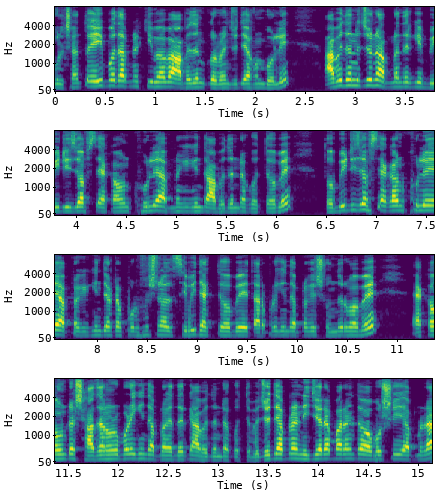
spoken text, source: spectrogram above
Gulshan. তো এই পদে আপনার কীভাবে আবেদন করবেন যদি এখন বলি? আবেদনের জন্য আপনাদেরকে বিডি জবস অ্যাকাউন্ট খুলে আপনাকে কিন্তু আবেদনটা করতে হবে। তো বিডি জবস অ্যাকাউন্ট খুলে আপনাকে কিন্তু একটা প্রফেশনাল সিবি থাকতে হবে। তারপরে কিন্তু আপনাকে সুন্দরভাবে অ্যাকাউন্টটা সাজানোর পরে কিন্তু আপনাদেরকে আবেদনটা করতে হবে। যদি আপনারা নিজেরা পারেন, তো অবশ্যই আপনারা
